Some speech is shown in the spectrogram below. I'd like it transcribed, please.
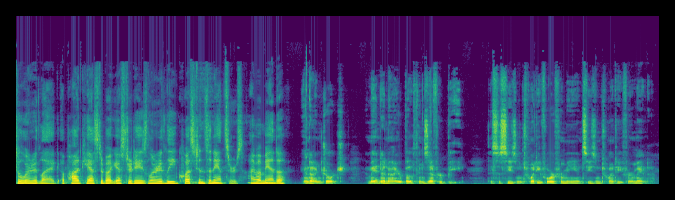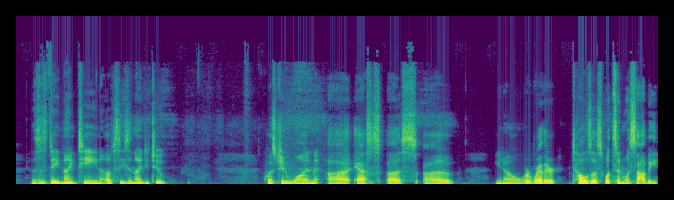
to Learned Lag, a podcast about yesterday's Learned League questions and answers. I'm Amanda. And I'm George. Amanda and I are both in Zephyr B. This is season 24 for me and season 20 for Amanda. This is day 19 of season 92. Question one uh, asks us, uh, you know, or rather tells us what's in wasabi.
